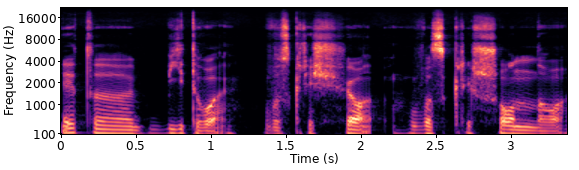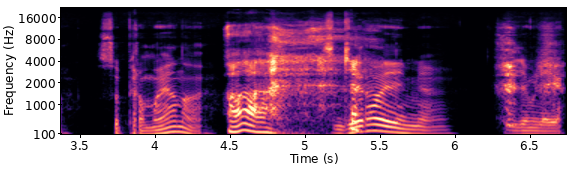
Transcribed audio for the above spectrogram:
Это битва воскрещё- воскрешенного Супермена А, с героями Земли.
